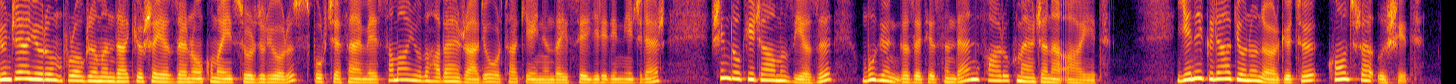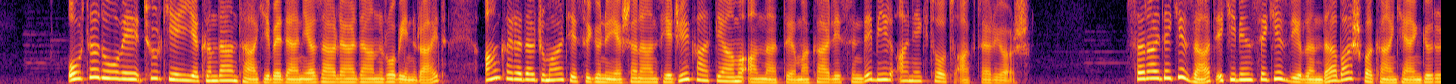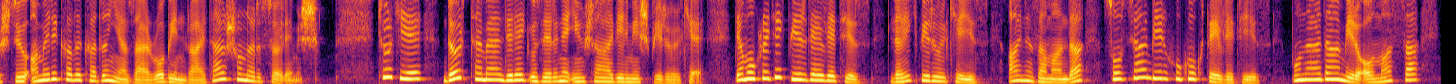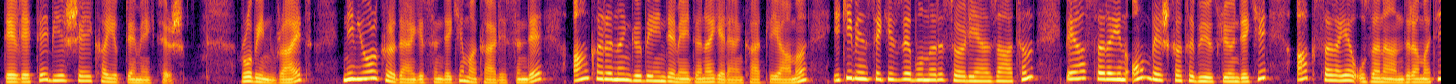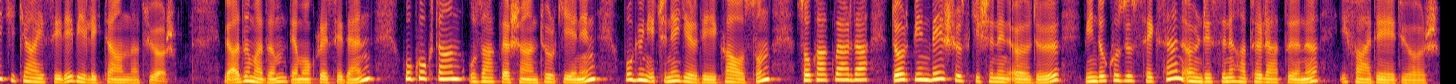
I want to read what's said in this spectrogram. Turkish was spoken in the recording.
Güncel Yorum programında köşe yazılarını okumayı sürdürüyoruz. Burç Efen ve Samanyolu Haber Radyo ortak yayınındayız sevgili dinleyiciler. Şimdi okuyacağımız yazı Bugün gazetesinden Faruk Mercan'a ait. Yeni Gladio'nun örgütü Kontra IŞİD. Orta Doğu ve Türkiye'yi yakından takip eden yazarlardan Robin Wright, Ankara'da cumartesi günü yaşanan feci katliamı anlattığı makalesinde bir anekdot aktarıyor. Saraydaki zat 2008 yılında başbakanken görüştüğü Amerikalı kadın yazar Robin Wright'a şunları söylemiş. Türkiye, dört temel direk üzerine inşa edilmiş bir ülke. Demokratik bir devletiz, laik bir ülkeyiz, aynı zamanda sosyal bir hukuk devletiyiz. Bunlardan biri olmazsa devlette bir şey kayıp demektir. Robin Wright, New Yorker dergisindeki makalesinde Ankara'nın göbeğinde meydana gelen katliamı, 2008'de bunları söyleyen zatın Beyaz Saray'ın 15 katı büyüklüğündeki Aksaray'a uzanan dramatik hikayesiyle birlikte anlatıyor. Ve adım adım demokrasiden, hukuktan uzaklaşan Türkiye'nin bugün içine girdiği kaosun sokaklarda 4500 kişinin öldüğü 1980 öncesini hatırlattığını ifade ediyor ediyor.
